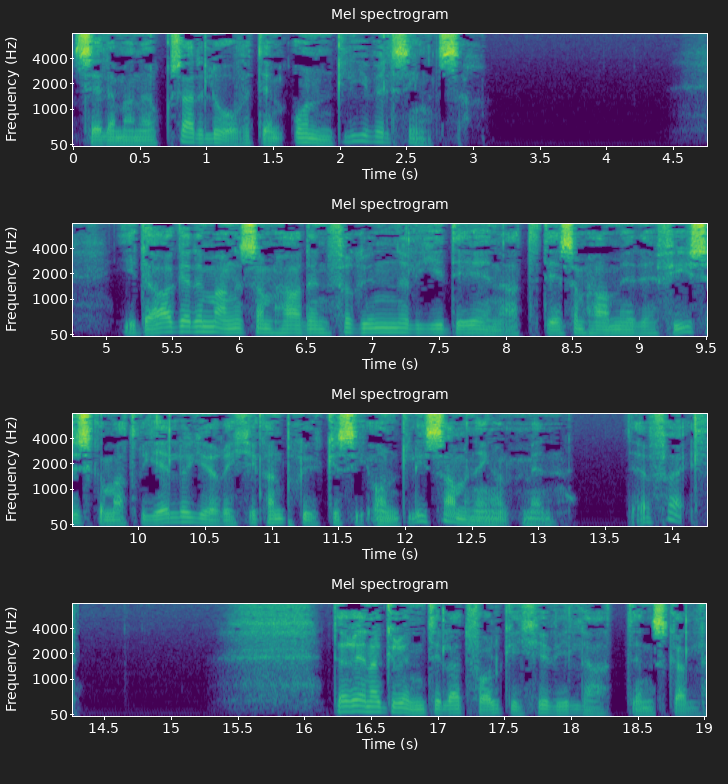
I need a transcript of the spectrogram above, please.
selv om han også hadde lovet dem åndelige velsignelser. I dag er det mange som har den forunderlige ideen at det som har med det fysiske og materielle å gjøre, ikke kan brukes i åndelig sammenheng, men det er feil. Det er en av grunnene til at folk ikke vil at en skal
